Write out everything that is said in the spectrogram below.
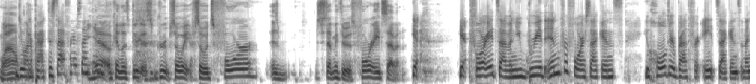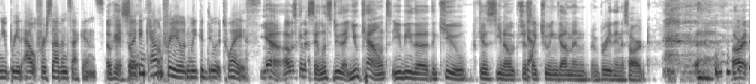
Wow. Do you want to practice that for a second? Yeah okay let's do this. Group so wait so it's four is step me through this. 487. Yeah. Yeah, 487. You breathe in for four seconds, you hold your breath for eight seconds, and then you breathe out for seven seconds. Okay, so, so I can count for you and we could do it twice. Yeah, I was gonna say let's do that. You count, you be the the cue because you know, just yeah. like chewing gum and, and breathing is hard. All right.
